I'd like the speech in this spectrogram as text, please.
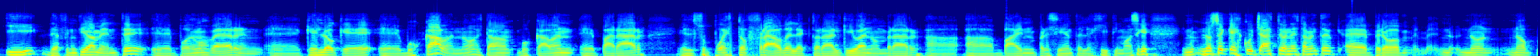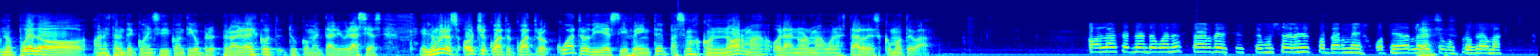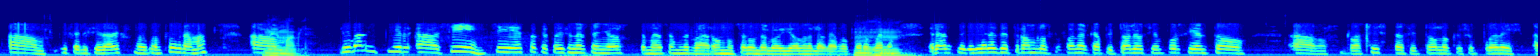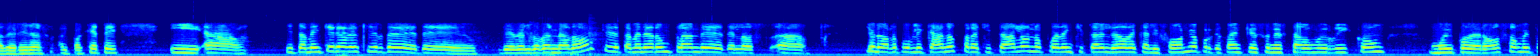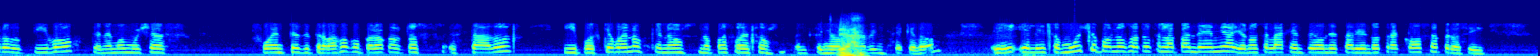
y definitivamente eh, podemos ver en, qué es lo que buscaban, ¿no? Estaban, buscaban parar el supuesto fraude electoral que iba a nombrar a, Biden presidente legítimo. Así que no sé qué escuchaste honestamente, eh, pero no, no, no, puedo honestamente coincidir contigo, pero, agradezco tu, comentario. Gracias. El número es 844-410-1020. Pasemos con Norma. Hola Norma, buenas tardes. ¿Cómo te va? Hola Fernando, buenas tardes. Este, muchas gracias por darme oportunidad de hablar de este programa. Ah, y felicidades, muy buen programa. muy amable. Iba a decir, ah, sí, sí, esto que está diciendo el señor, que me hace muy raro, no sé dónde lo oyó, dónde lo agarró, pero bueno, eran seguidores de Trump los que fueron al Capitolio 100% ah, racistas y todo lo que se puede adherir al, paquete. Y ah, Y también quería decir de, de, del gobernador que también era un plan de, de los uh, you know, republicanos para quitarlo. No pueden quitar el dedo de California porque saben que es un estado muy rico, muy poderoso, muy productivo. Tenemos muchas fuentes de trabajo comparado con otros estados. Y pues qué bueno que no, no pasó eso. El señor yeah. se quedó. Y él hizo mucho por nosotros en la pandemia. Yo no sé la gente dónde está viendo otra cosa, pero sí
